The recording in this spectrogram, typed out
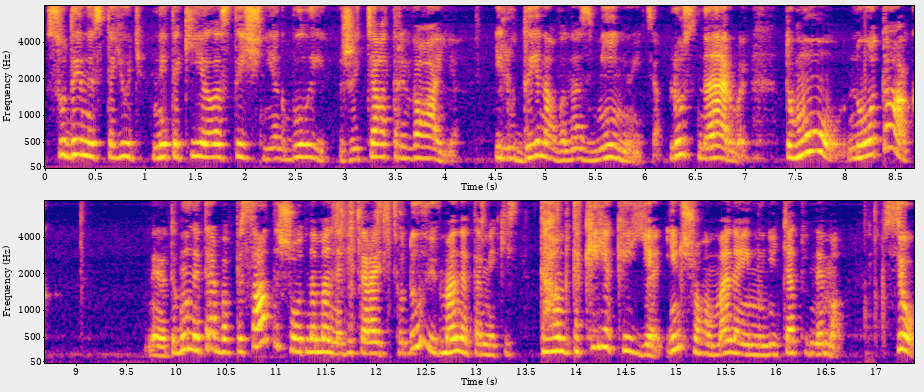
Судини стають не такі еластичні, як були. Життя триває, і людина вона змінюється, плюс нерви. Тому, ну отак. Е, Тому не треба писати, що от на мене вітерець подув, і в мене там якийсь там такий, який є. Іншого в мене імунітету нема. Все,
